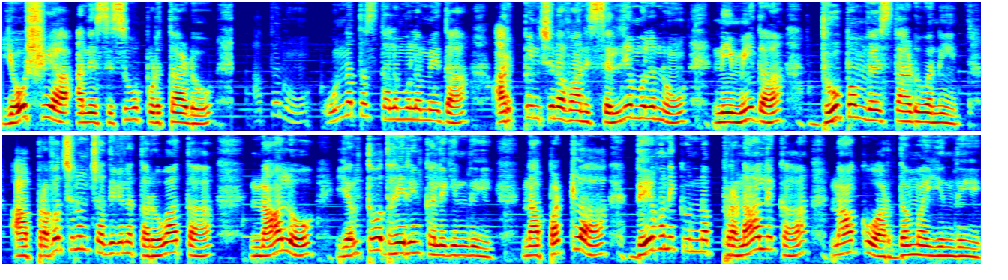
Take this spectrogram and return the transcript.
యోషియా అనే శిశువు పుడతాడు. అతను ఉన్నత స్థలముల మీద అర్పించిన వాని శల్యములను నీ మీద ధూపం వేస్తాడు అని ఆ ప్రవచనం చదివిన తరువాత నాలో ఎంతో ధైర్యం కలిగింది. నా పట్ల దేవునికి ఉన్న ప్రణాళిక నాకు అర్థమయ్యింది.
